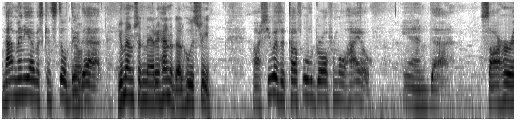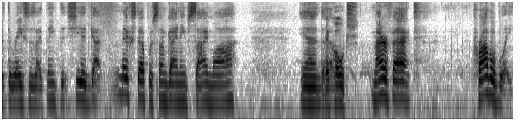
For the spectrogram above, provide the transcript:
not many of us can still do No. that. You mentioned Mary Hanudel. Who is she? Uh, she was a tough little girl from Ohio, and uh, saw her at the races. I think that she had got mixed up with some guy named Cy Mah. And The uh, coach. matter of fact, probably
